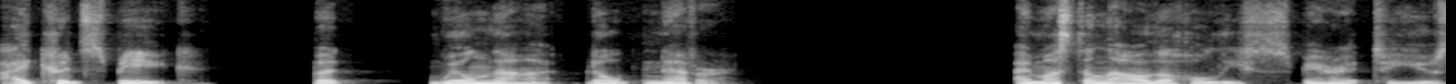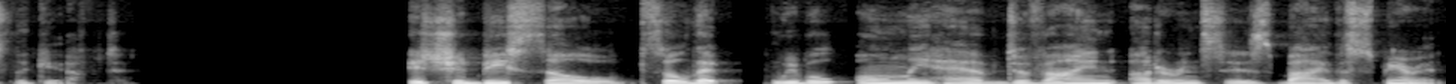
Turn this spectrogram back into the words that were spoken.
I could speak, but will not. Nope, never. I must allow the Holy Spirit to use the gift. It should be so, so that we will only have divine utterances by the Spirit.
